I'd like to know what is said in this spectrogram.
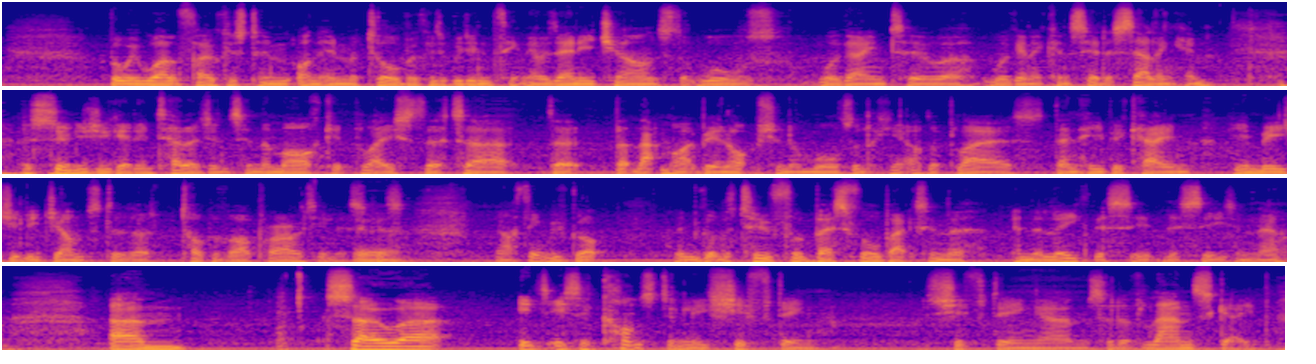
but we weren't focused him, on him at all because we didn't think there was any chance that Wolves were going to uh, were going to consider selling him. As soon as you get intelligence in the marketplace that, uh, that that that might be an option and Wolves are looking at other players, then he became he immediately jumps to the top of our priority list because I think we've got I think we've got the two foot best fullbacks in the in the league this this season now. Um, so uh, it's it's a constantly shifting shifting um, sort of landscape,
